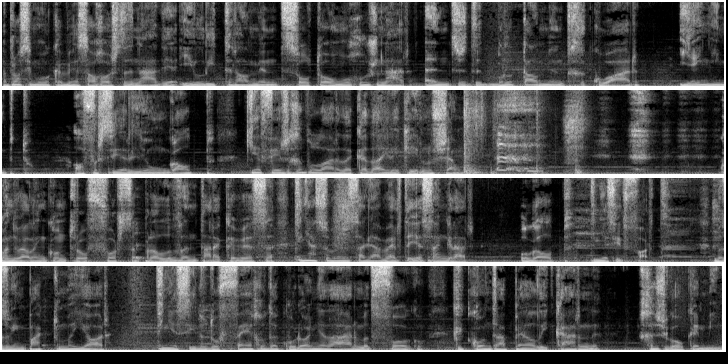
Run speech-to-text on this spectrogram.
aproximou a cabeça ao rosto de Nádia e literalmente soltou um rosnar antes de brutalmente recuar e, em ímpeto, oferecer-lhe um golpe que a fez rebolar da cadeira e cair no chão. Quando ela encontrou força para levantar a cabeça, tinha a sobrancelha aberta e a sangrar. O golpe tinha sido forte, mas o impacto maior tinha sido do ferro da coronha da arma de fogo que, contra a pele e carne, rasgou o caminho.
